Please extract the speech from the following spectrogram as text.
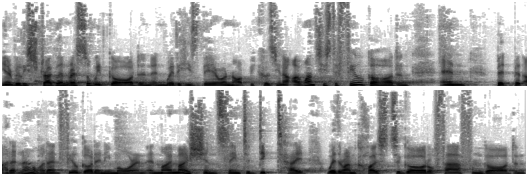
you know, really struggle and wrestle with God and, and whether He's there or not because, you know, I once used to feel God and, and but, but I don't know. I don't feel God anymore. And, and my emotions seem to dictate whether I'm close to God or far from God. And,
